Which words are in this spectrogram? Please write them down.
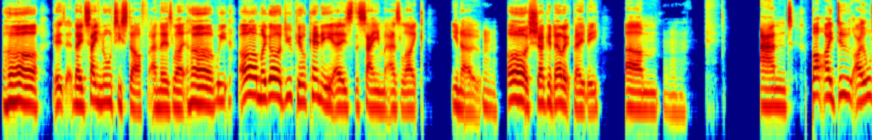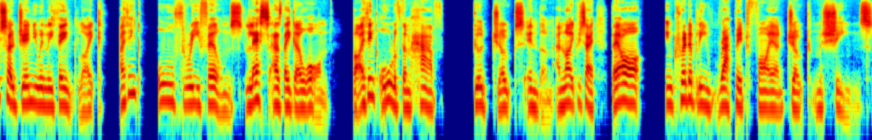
oh, it, they'd say naughty stuff, and there's like, oh, we, oh my god, you killed Kenny. Is the same as like, you know, Mm. oh, shagadelic baby. Um, Mm. and but i do i also genuinely think like i think all three films less as they go on but i think all of them have good jokes in them and like we say they are incredibly rapid fire joke machines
